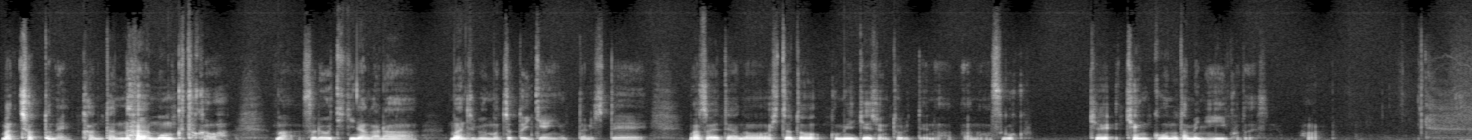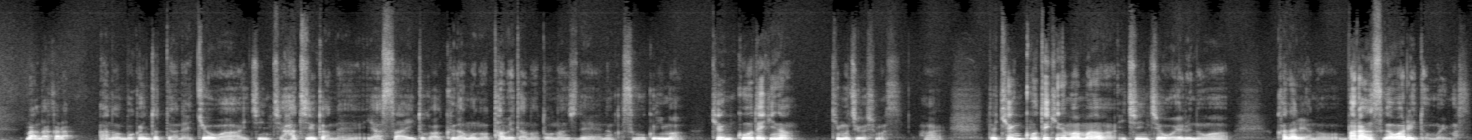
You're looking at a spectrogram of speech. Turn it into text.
まあちょっとね簡単な文句とかはまあそれを聞きながらまあ自分もちょっと意見言ったりしてまあそうやってあの人とコミュニケーション取るっていうのはあのすごく健康のためにいいことです、はい、まあだからあの僕にとってはね今日は1日8時間ね野菜とか果物を食べたのと同じでなんかすごく今健康的な気持ちがします。はい、で健康的なまま一日を終えるのはかなりあのバランスが悪いと思います。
